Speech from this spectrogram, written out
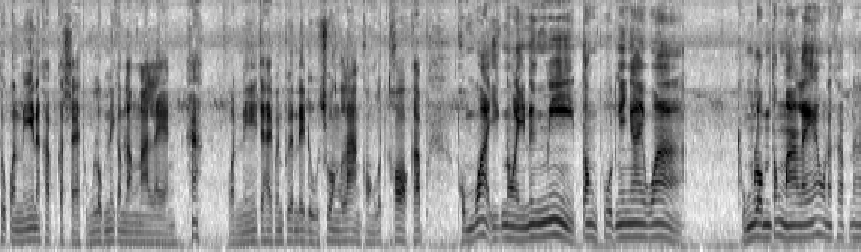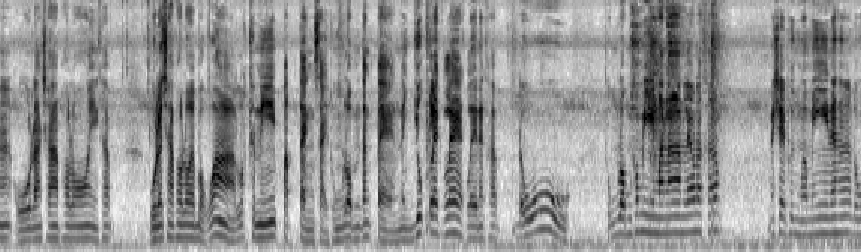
ทุกวันนี้นะครับกระแสถุงลมนี่กำลังมาแรงฮะวันนี้จะให้เพื่อนๆได้ดูช่วงล่างของรถคอกครับ ผมว่าอีกหน่อยนึงนี่ต้องพูดง่าย ๆว่า ถุงลมต้องมาแล้วนะครับนะฮะโอราชาพาวลอยครับโอราชาพาวลอยบอกว่ารถคันนี้ปรับแต่งใส่ถุงลมตั้งแต่ในยุคแรก ๆ เลยนะครับ ดูถุงลมเขามีมานานแล้วนะครับ ไม่ใช่เพิ่งมามีนะฮะดู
